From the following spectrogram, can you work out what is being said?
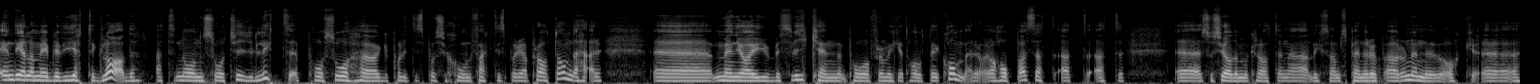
en del av mig blev jätteglad att någon så tydligt på så hög politisk position faktiskt börjar prata om det här. Eh, men jag är ju besviken på från vilket håll det kommer och jag hoppas att, att, att eh, Socialdemokraterna liksom spänner upp öronen nu och eh,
